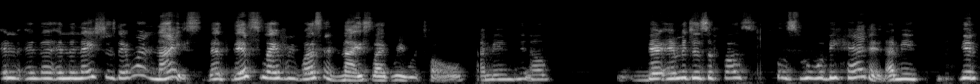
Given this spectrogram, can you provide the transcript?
in, in, the, in the nations, they weren't nice. That their slavery wasn't nice like we were told. I mean, you know, they're images of folks who were beheaded. I mean, you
